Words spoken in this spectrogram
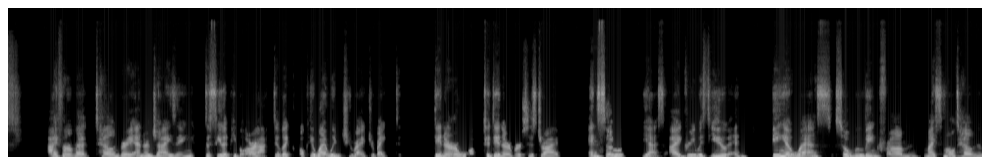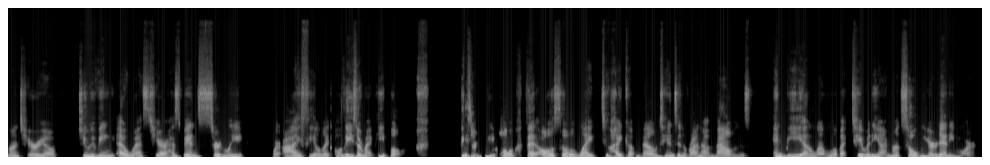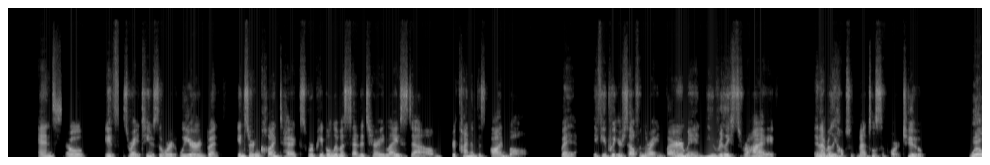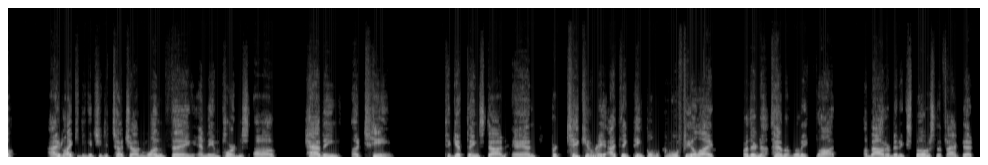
I found that town very energizing to see that people are active. Like, okay, why wouldn't you ride your bike to dinner or walk to dinner versus drive? And so, yes, I agree with you. And being out west, so moving from my small town in Ontario to moving out west here has been certainly where I feel like, oh, these are my people. these are people that also like to hike up mountains and run up mountains and be at a level of activity. I'm not so weird anymore. And so it's right to use the word weird, but in certain contexts where people live a sedentary lifestyle, you're kind of this oddball. But if you put yourself in the right environment, you really thrive. And that really helps with mental support too. Well, I'd like to get you to touch on one thing and the importance of having a team to get things done. And particularly, I think people will feel like, or they're not, haven't really thought about or been exposed to the fact that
